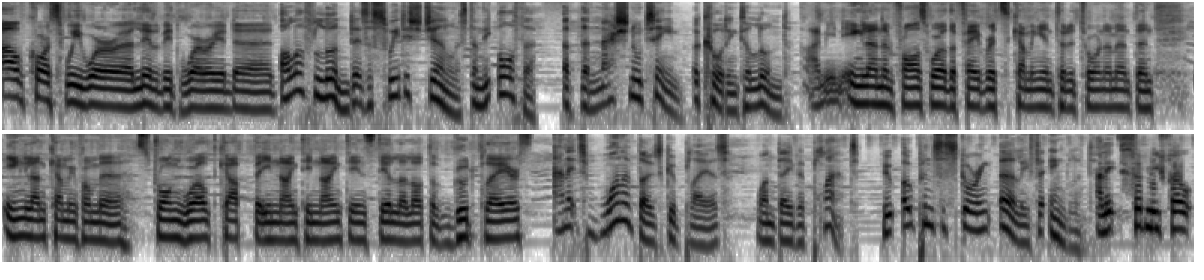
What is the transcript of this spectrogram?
Of course, we were a little bit worried. Uh... Olof Lundh is a Swedish journalist and the author of the national team, according to Lundh. I mean, England and France were the favorites coming into the tournament, and England coming from a strong World Cup in 1990 and still a lot of good players. And it's one of those good players, one David Platt, who opens the scoring early for England. And it suddenly felt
